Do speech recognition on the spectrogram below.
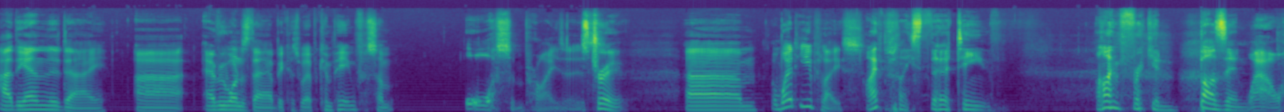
at the end of the day, uh, everyone's there because we're competing for some awesome prizes. It's true. Um, and where do you place? I placed thirteenth. I'm freaking buzzing. Wow.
